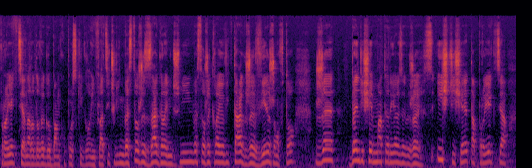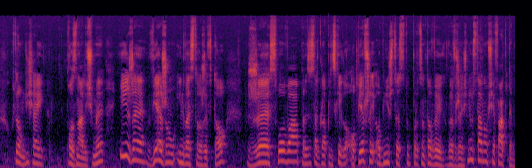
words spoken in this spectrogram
projekcja Narodowego Banku Polskiego o inflacji, czyli inwestorzy zagraniczni, inwestorzy krajowi także wierzą w to, że będzie się materializować, że ziści się ta projekcja, którą dzisiaj poznaliśmy i że wierzą inwestorzy w to, że słowa prezesa Glapińskiego o pierwszej obniżce stóp procentowych we wrześniu staną się faktem.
